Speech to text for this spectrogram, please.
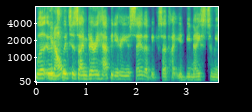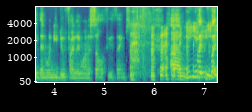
Well, you which, know? which is, I'm very happy to hear you say that because I thought you'd be nice to me then when you do finally want to sell a few things. Um, but, but,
